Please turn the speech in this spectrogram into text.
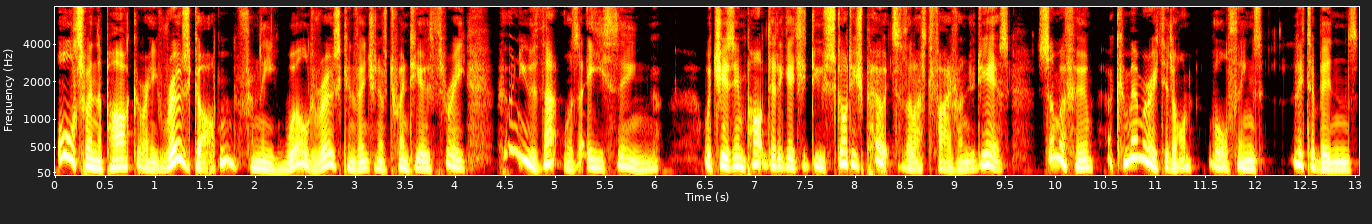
Also in the park are a rose garden from the World Rose Convention of 2003. Who knew that was a thing? Which is in part dedicated to Scottish poets of the last 500 years, some of whom are commemorated on, of all things, litter bins.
